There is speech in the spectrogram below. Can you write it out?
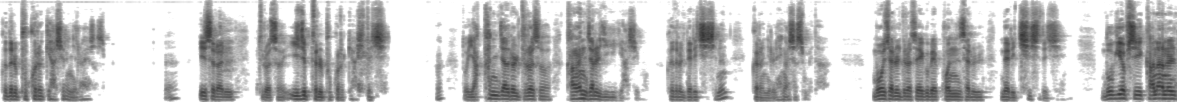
그들을 부끄럽게 하시는 일을 하셨습니다. 예? 이스라엘을 들어서 이집트를 부끄럽게 하시듯이 어? 또 약한 자들을 들어서 강한 자를 이기게 하시고 그들을 내리치시는 그런 일을 행하셨습니다. 모세를 들어서 애굽의 권세를 내리치시듯이 무기 없이 가난을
